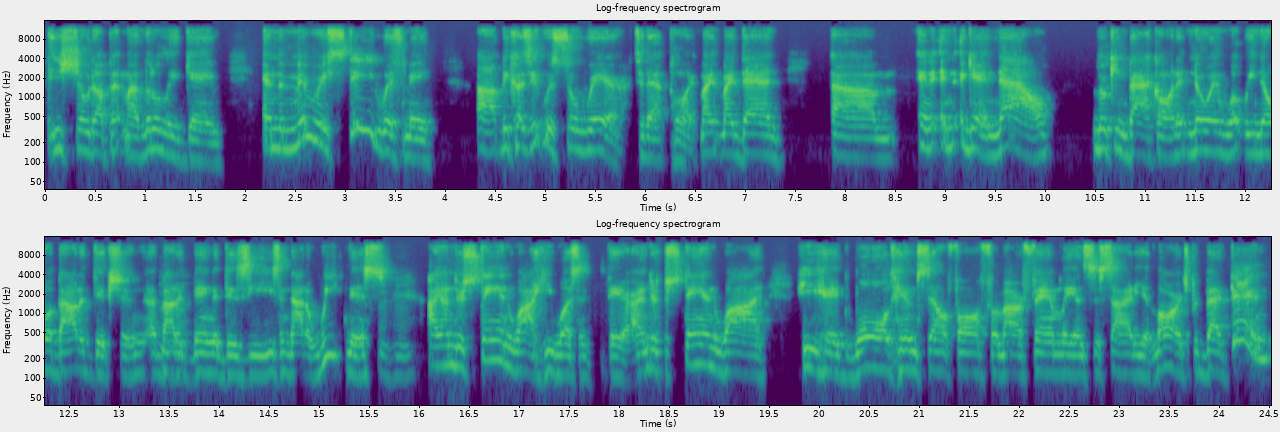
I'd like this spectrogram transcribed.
he showed up at my Little League game. And the memory stayed with me uh, because it was so rare to that point. My, my dad, um, and, and again, now, looking back on it, knowing what we know about addiction, about mm-hmm. it being a disease and not a weakness, mm-hmm. I understand why he wasn't there. I understand why he had walled himself off from our family and society at large. But back then,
